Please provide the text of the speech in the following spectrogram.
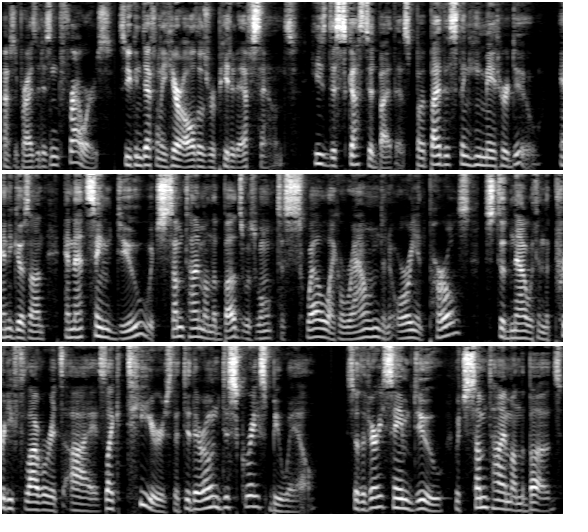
I'm surprised it isn't flowers. So you can definitely hear all those repeated F sounds. He's disgusted by this, but by this thing he made her do. And he goes on, and that same dew, which sometime on the buds was wont to swell like round and orient pearls, stood now within the pretty floweret's eyes, like tears that did their own disgrace bewail. So the very same dew, which sometime on the buds,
